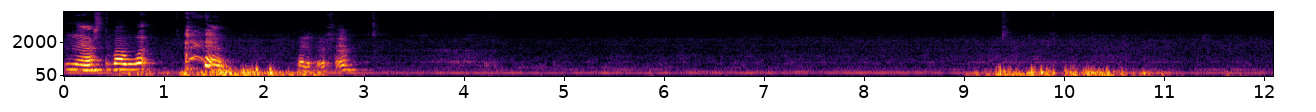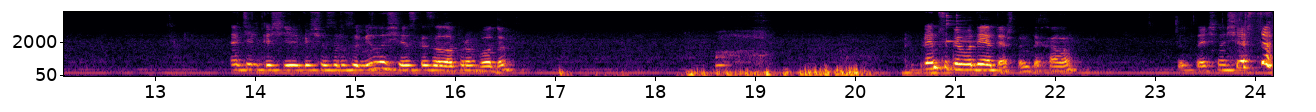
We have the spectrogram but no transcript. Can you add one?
Не аж два Перепрошую. Я тільки ще тільки що зрозуміла, що я сказала про воду. В принципі, води я теж там дихала. Тут теж щастя.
